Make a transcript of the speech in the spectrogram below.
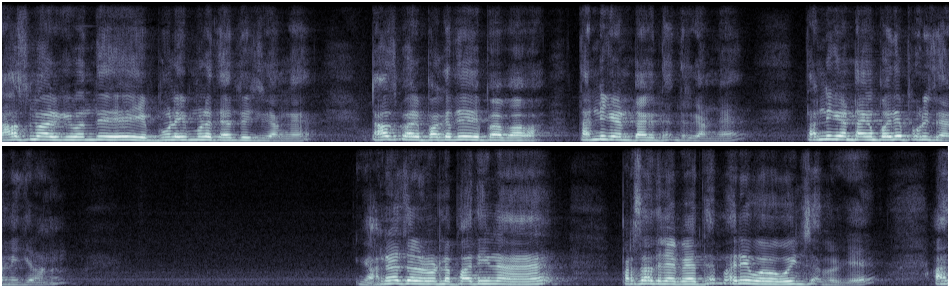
டாஸ்மார்க்கு வந்து மூளை மூளை திறந்து வச்சுருக்காங்க. டாஸ்மார்க் பக்கத்து இப்போ தண்ணி கேன் டேங்க் திறந்துருக்காங்க. தண்ணி கேன் டேங்க் பார்த்தே போலீஸார் நிற்கிறான் இங்கே அருணாச்சல ரோட்டில் பார்த்தீங்கன்னா பிரசாதத்தில் பேத்த மாதிரி ஒரு ஒயின் ஷாப் இருக்குது அதை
